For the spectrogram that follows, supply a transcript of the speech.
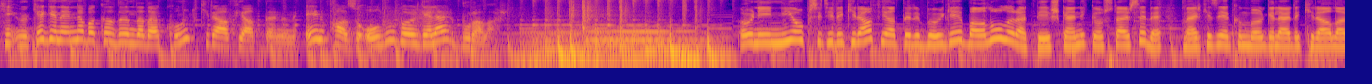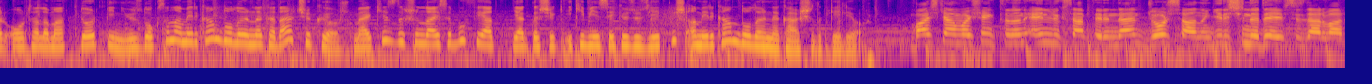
Ki ülke geneline bakıldığında da konut kira fiyatlarının en fazla olduğu bölgeler buralar. Örneğin New York City'de kira fiyatları bölgeye bağlı olarak değişkenlik gösterse de merkeze yakın bölgelerde kiralar ortalama 4190 Amerikan dolarına kadar çıkıyor. Merkez dışında ise bu fiyat yaklaşık 2870 Amerikan dolarına karşılık geliyor. Başkent Washington'ın en lüks semtlerinden Georgetown'un girişinde de evsizler var.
